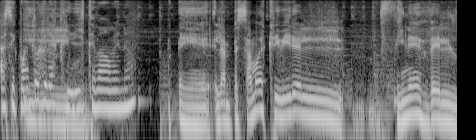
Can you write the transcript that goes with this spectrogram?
¿Hace cuánto que la Y- escribiste más o menos? Eh, la empezamos a escribir el fines del,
